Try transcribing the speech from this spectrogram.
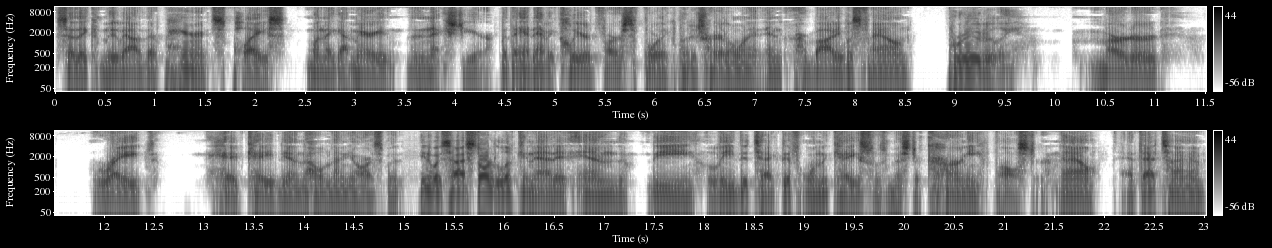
so they could move out of their parents' place when they got married the next year. But they had to have it cleared first before they could put a trailer on it. And her body was found brutally murdered, raped, head caved in, the whole nine yards. But anyway, so I started looking at it, and the lead detective on the case was Mr. Kearney Foster. Now, at that time,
